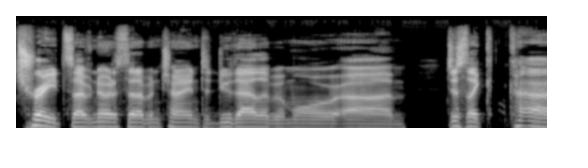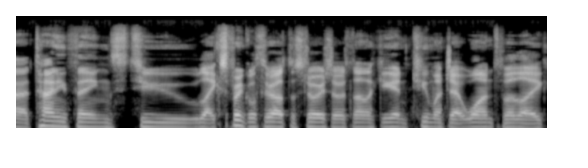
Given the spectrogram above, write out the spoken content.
traits. I've noticed that I've been trying to do that a little bit more. Um just like uh, tiny things to like sprinkle throughout the story so it's not like you're getting too much at once, but like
